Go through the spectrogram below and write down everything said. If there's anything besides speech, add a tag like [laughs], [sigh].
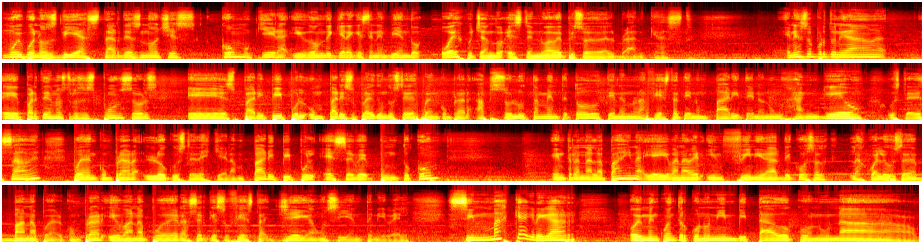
Muy buenos días, tardes, noches, como quiera y donde quiera que estén viendo o escuchando este nuevo episodio del Brandcast. En esta oportunidad, eh, parte de nuestros sponsors es Party People, un party supply donde ustedes pueden comprar absolutamente todo. Tienen una fiesta, tienen un party, tienen un hangueo, ustedes saben. Pueden comprar lo que ustedes quieran. partypeoplesb.com entran a la página y ahí van a ver infinidad de cosas las cuales ustedes van a poder comprar y van a poder hacer que su fiesta llegue a un siguiente nivel. Sin más que agregar, hoy me encuentro con un invitado, con una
